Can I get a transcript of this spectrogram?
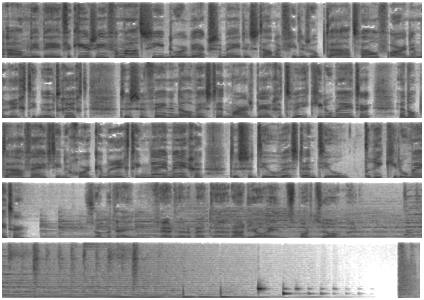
ANWB Verkeersinformatie. Door werkzaamheden staan er files op de A12 Arnhem richting Utrecht... tussen Veenendaal-West en Maarsbergen 2 kilometer... en op de A15 Gorkum richting Nijmegen... tussen Tiel-West en Tiel 3 kilometer. Zometeen verder met Radio 1 Sportzomer.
